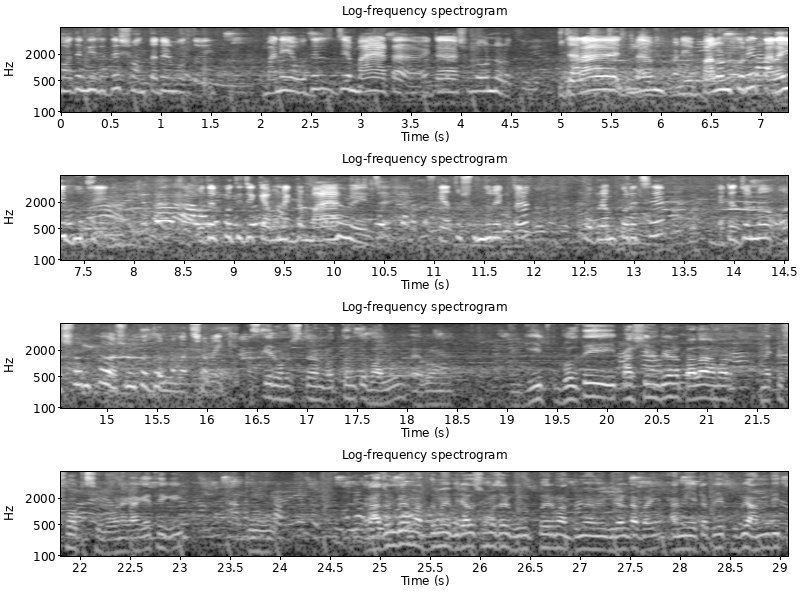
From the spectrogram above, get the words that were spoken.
আমাদের নিজেদের সন্তানের মতোই। মানে ওদের যে মায়াটা, এটা আসলে অন্যরকম। যারা এগুলা মানে পালন করে, তারাই বুঝে। ওদের প্রতি যে কেমন একটা মায়া হয়ে যায় আজকে এত সুন্দর একটা প্রোগ্রাম করেছে এটার জন্য অসংখ্য অসংখ্য ধন্যবাদ সবাইকে। আজকের অনুষ্ঠান অত্যন্ত ভালো এবং গিফট বলতে এই পার্সিয়ান বিড়াল পালা আমার অনেকটা শখ ছিল অনেক আগে থেকেই। তো রাজন ভাইয়ের মাধ্যমে বিড়াল সমাজের গ্রুপের মাধ্যমে আমি বিড়ালটা পাই। আমি এটা পেয়ে খুবই আনন্দিত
